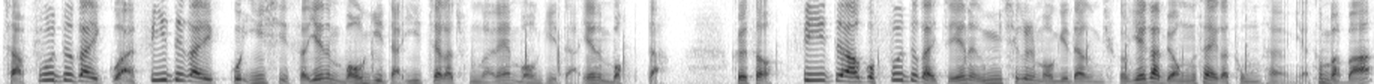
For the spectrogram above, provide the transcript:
자 food가 있고 아 feed가 있고 eat이 있어. 얘는 먹이다. 이자가 중간에 먹이다. 얘는 먹다 그래서 feed하고 food가 있죠 얘는 음식을 먹이다 음식을 얘가 명사 얘가 동사형이야. 그럼 봐봐.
